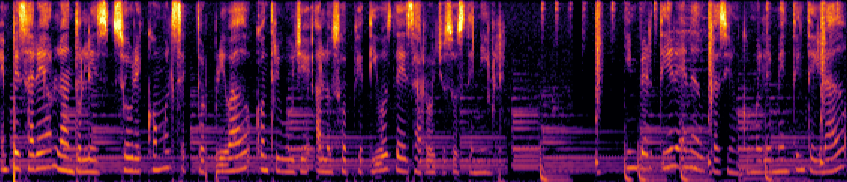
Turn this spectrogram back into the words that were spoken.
empezaré hablándoles sobre cómo el sector privado contribuye a los objetivos de desarrollo sostenible. Invertir en educación como elemento integrado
